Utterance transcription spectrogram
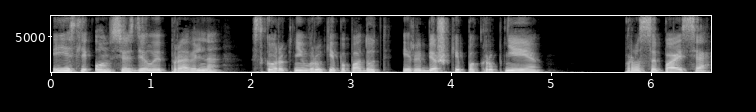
и если он все сделает правильно, скоро к ним в руки попадут и рыбешки покрупнее. «Просыпайся!»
